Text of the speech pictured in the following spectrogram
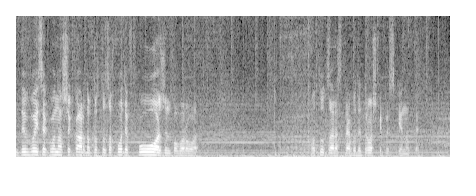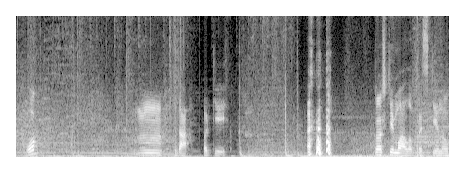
Дивись, як вона шикарно просто заходить в кожен поворот. Отут зараз треба буде трошки прискинути. Оп. Ммм, да, окей. Трошки мало прискинув.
